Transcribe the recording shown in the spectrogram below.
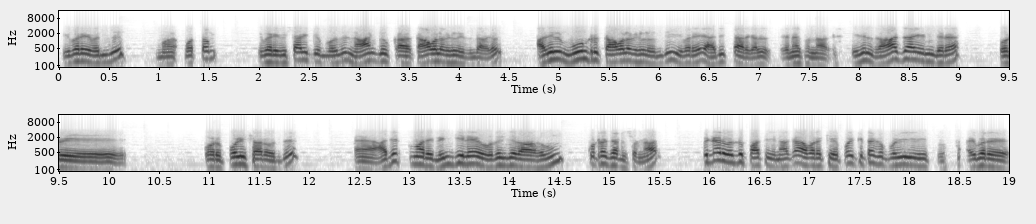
இவரை வந்து மொ- மொத்தம் இவரை விசாரிக்கும் போது நான்கு கா- காவலர்கள் இருந்தார்கள். அதில் மூன்று காவலர்கள் வந்து இவரை அடித்தார்கள் என சொன்னார். இதில் ராஜா என்கிற ஒரு ஒரு போலீசார் வந்து அஜித்குமாரை நெஞ்சிலே ஒதுங்கியதாகவும் குற்றச்சாட்டு சொன்னார். பின்னர் வந்து பார்த்தீங்கன்னாக்கா அவருக்கு போய் கிட்டக்க போய் இவர்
